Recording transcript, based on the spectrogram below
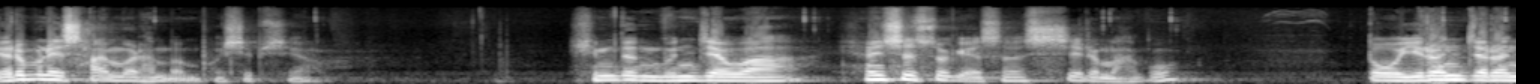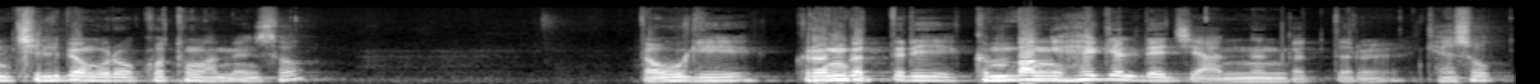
여러분의 삶을 한번 보십시오. 힘든 문제와 현실 속에서 씨름하고 또 이런저런 질병으로 고통하면서 더욱이 그런 것들이 금방 해결되지 않는 것들을 계속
